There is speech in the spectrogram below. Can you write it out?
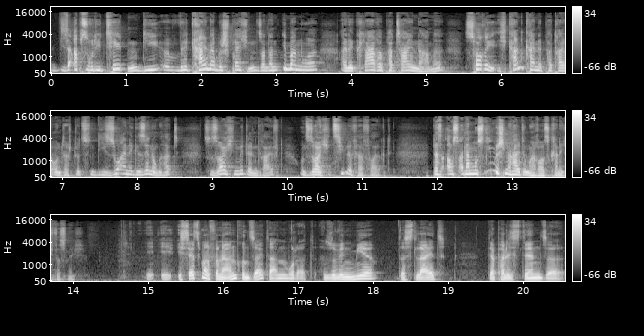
diese Absurditäten, die äh, will keiner besprechen, sondern immer nur eine klare Parteinahme. Sorry, ich kann keine Partei unterstützen, die so eine Gesinnung hat, zu solchen Mitteln greift und solche Ziele verfolgt. Das aus einer muslimischen Haltung heraus kann ich das nicht. Ich, ich setze mal von der anderen Seite an, Murat. Also wenn mir das Leid der Palästinenser,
